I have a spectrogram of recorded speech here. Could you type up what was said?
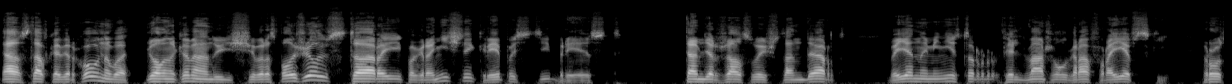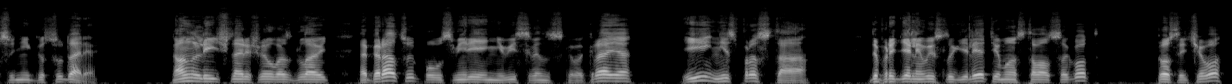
а ставка Верховного главнокомандующего расположилась в старой пограничной крепости Брест. Там держал свой штандарт военный министр фельдмаршал граф Раевский, родственник государя. Он лично решил возглавить операцию по усмирению Висленского края И неспроста. До предельной выслуги лет ему оставался год, после чего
